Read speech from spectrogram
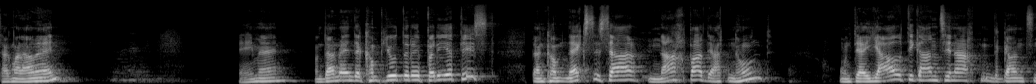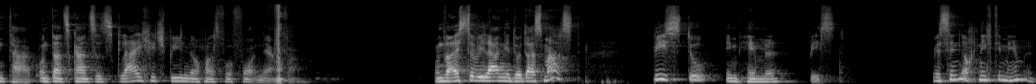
Sag mal Amen. Amen. Und dann, wenn der Computer repariert ist, dann kommt nächstes Jahr ein Nachbar, der hat einen Hund und der jault die ganze Nacht und den ganzen Tag. Und dann kannst du das gleiche Spiel nochmals von vorne anfangen. Und weißt du, wie lange du das machst? Bis du im Himmel bist. Wir sind noch nicht im Himmel.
